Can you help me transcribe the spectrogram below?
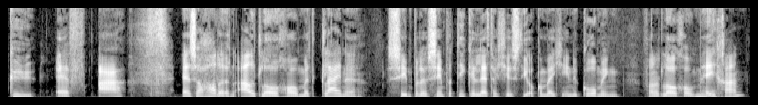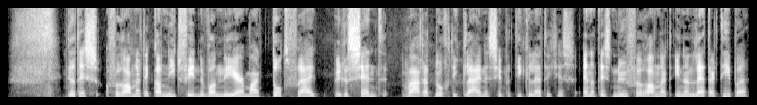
QFA. En ze hadden een oud logo met kleine, simpele, sympathieke lettertjes... die ook een beetje in de kromming van het logo meegaan. Dat is veranderd. Ik kan niet vinden wanneer, maar tot vrij recent waren het nog die kleine sympathieke lettertjes. En dat is nu veranderd in een lettertype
